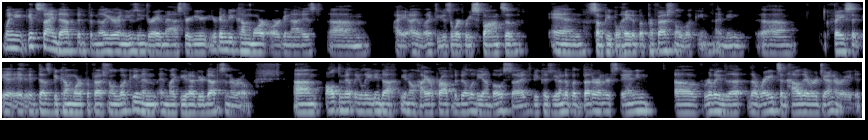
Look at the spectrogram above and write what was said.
when you get signed up and familiar and using Draymaster, you're you're going to become more organized. Um, I, I like to use the word responsive and some people hate it, but professional looking. I mean, uh, face it, it, it, does become more professional looking, and, and like you have your ducks in a row. Um, ultimately, leading to you know higher profitability on both sides because you end up with better understanding of really the the rates and how they were generated.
